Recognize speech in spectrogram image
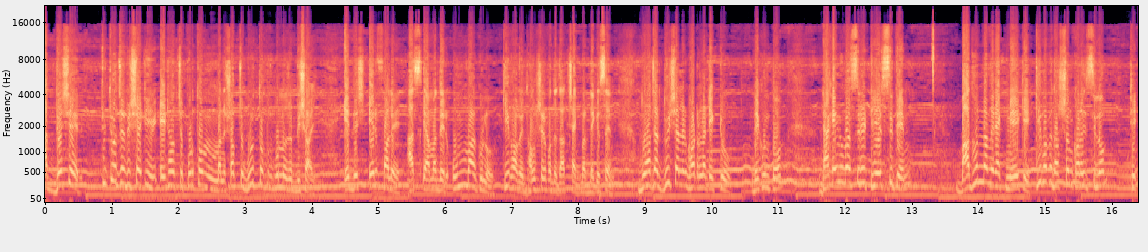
আর দেশের তৃতীয় যে বিষয়টি, এটা হচ্ছে প্রথম মানে সবচেয়ে গুরুত্বপূর্ণ যে বিষয়, এ দেশ এর ফলে আজকে আমাদের উম্মাগুলো কীভাবে ধ্বংসের পথে যাচ্ছে একবার দেখেছেন? দু হাজার দুই সালের ঘটনাটি একটু দেখুন তো। ঢাকা ইউনিভার্সিটি টিএসসিতে বাঁধন নামের এক মেয়েকে কীভাবে ধর্ষণ করা হয়েছিল? ঠিক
